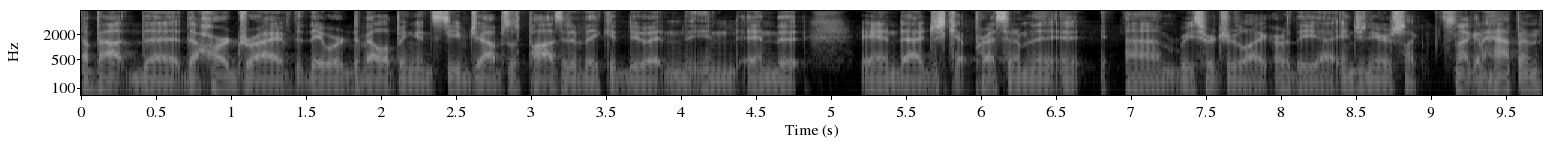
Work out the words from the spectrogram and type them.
about the the hard drive that they were developing, and Steve Jobs was positive they could do it, and and and the, and uh, just kept pressing him. And the um, researchers like, or the uh, engineers like, it's not going to happen.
